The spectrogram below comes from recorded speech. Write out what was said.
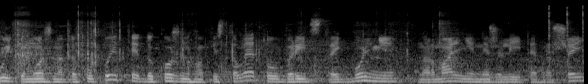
Кульки можна докупити до кожного пістолету. Беріть страйкбольні, нормальні, не жалійте грошей,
